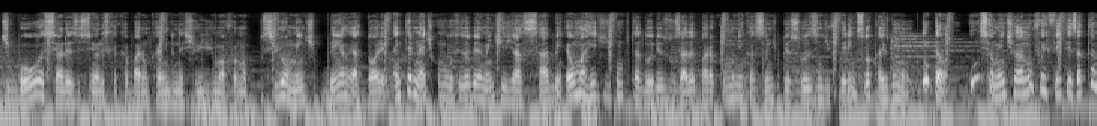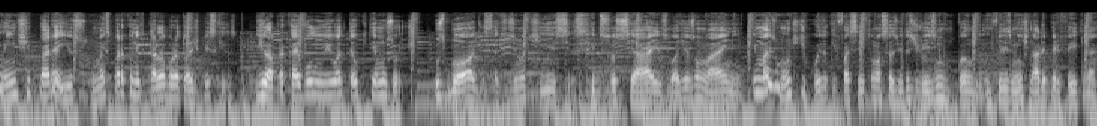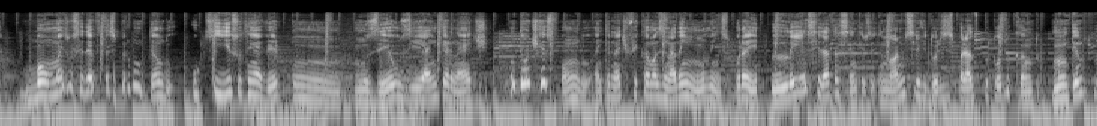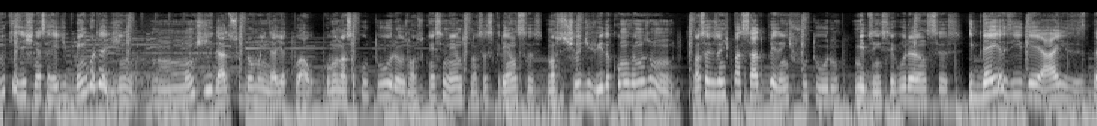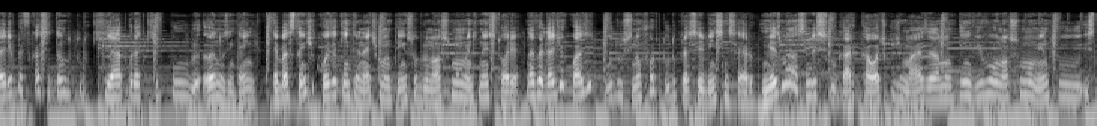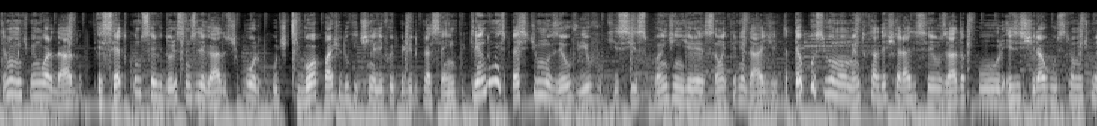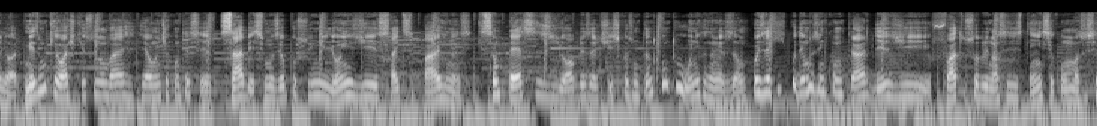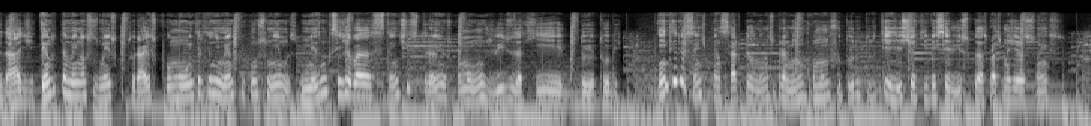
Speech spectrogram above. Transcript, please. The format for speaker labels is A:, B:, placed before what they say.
A: De boa, senhoras e senhores que acabaram caindo neste vídeo de uma forma possivelmente bem aleatória, a internet, como vocês obviamente já sabem, é uma rede de computadores usada para comunicação de pessoas em diferentes locais do mundo. Então, Inicialmente ela não foi feita exatamente para isso, mas para conectar laboratórios de pesquisa. De lá para cá evoluiu até o que temos hoje. Os blogs, sites de notícias, redes sociais, lojas online e mais um monte de coisa que facilitam nossas vidas de vez em quando. Infelizmente nada é perfeito, né? Bom, mas você deve estar se perguntando o que isso tem a ver com museus e a internet. Então eu te respondo, a internet fica armazenada em nuvens por aí. Leia-se data centers, enormes servidores espalhados por todo canto, mantendo tudo que existe nessa rede bem guardadinho, um monte de dados sobre a humanidade atual, como nossa cultura, os nossos conhecimentos, nossas crenças, nosso estilo de vida, como vemos o mundo, nossa visão de passado, presente e futuro, medos e inseguranças, ideias e ideais, daria para ficar citando tudo que há por aqui por anos, entende? É bastante coisa que a internet mantém sobre o nosso momento na história. Na verdade é quase tudo, se não for tudo, para ser bem sincero. Mesmo ela sendo esse lugar caótico demais, ela mantém vivo o nosso momento extremamente bem guardado, exceto quando os servidores são desligados, tipo o Orkut, que boa parte do que tinha ali foi perdido para sempre, criando uma espécie de museu vivo que se expande em direção à eternidade, até o possível momento que ela deixará de ser usada por existir algo extremamente melhor. Mesmo que eu acho que isso não vai realmente acontecer. Sabe, esse museu possui milhões de sites e páginas que são peças de obras artísticas um tanto quanto únicas na minha visão, pois é aqui que podemos encontrar desde fatos sobre nossa existência como uma sociedade, tendo também nossos meios culturais como o entretenimento que consumimos, mesmo que seja bastante estranhos como alguns vídeos daqui do YouTube. E é interessante pensar, pelo menos para mim, como no futuro tudo que existe aqui vai ser visto pelas próximas gerações.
